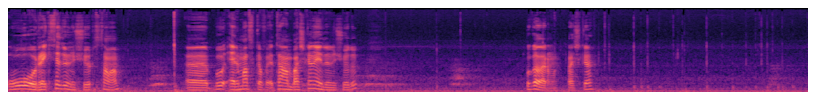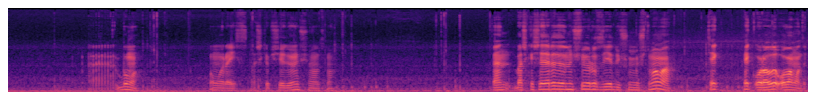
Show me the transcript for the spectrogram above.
Oo Rex'e dönüşüyoruz tamam. Ee, bu elmas kafa. E, tamam başka neye dönüşüyorduk? Bu kadar mı? Başka? Ee, bu mu? Bu mu reis? Başka bir şeye dönüşüyoruz mu? Ben başka şeylere dönüşüyoruz diye düşünmüştüm ama tek pek oralı olamadık.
